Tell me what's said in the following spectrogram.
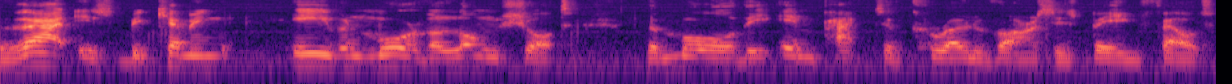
That is becoming even more of a long shot the more the impact of coronavirus is being felt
